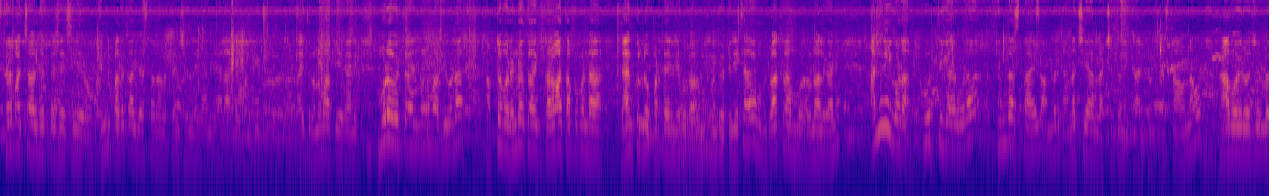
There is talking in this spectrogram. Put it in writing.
స్థిరపరచాలని చెప్పేసి ఎన్ని పథకాలు చేస్తున్నారు పెన్షన్లే కానీ అలాగే మనకి రైతు రుణమాఫీ కానీ మూడో విడత రుణమాఫీ కూడా అక్టోబర్ రెండో తారీఖు తర్వాత తప్పకుండా బ్యాంకుల్లో పడతాయని చెప్పి గవర్నమెంట్ ముందుగా గారు తెలియజేస్తారు డ్వాక్రా రుణాలు కానీ అన్నీ కూడా పూర్తిగా కూడా కింద స్థాయిలో అందరికీ అందచేయాలని లక్ష్యంతో ఈ కార్యక్రమం చేస్తూ ఉన్నాము. రాబోయే రోజుల్లో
